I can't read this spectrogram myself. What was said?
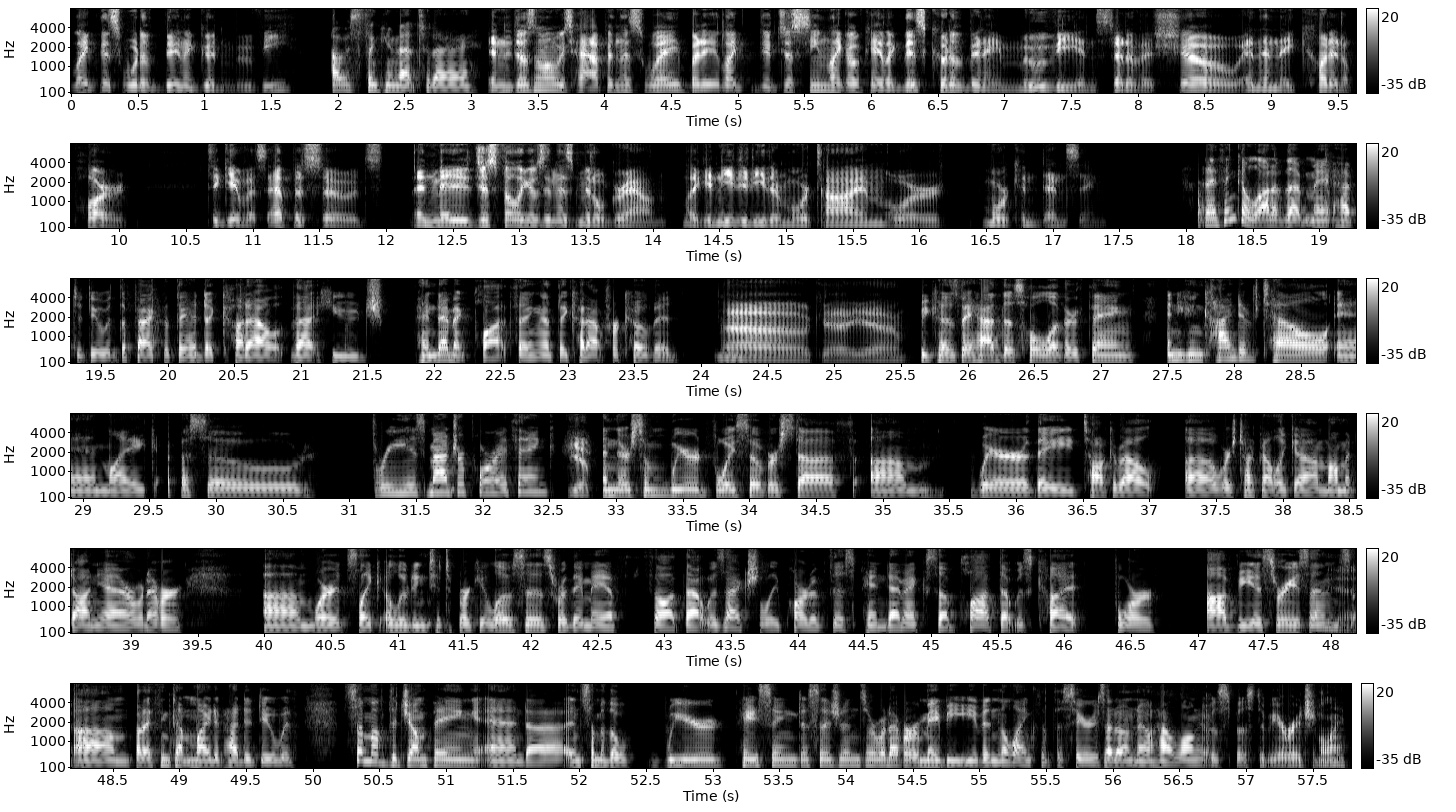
like this would have been a good movie. I was thinking that today. And it doesn't always happen this way, but it like it just seemed like okay, like this could have been a movie instead of a show, and then they cut it apart to give us episodes. And ma- it just felt like it was in this middle ground. Like it needed either more time or more condensing. And I think a lot of that may have to do with the fact that they had to cut out that huge pandemic plot thing that they cut out for COVID. Oh, okay, yeah. because they had this whole other thing and you can kind of tell in like episode three is madripoor i think Yep. and there's some weird voiceover stuff um, where they talk about uh, where he's talking about like uh, Mama Donya or whatever um, where it's like alluding to tuberculosis where they may have thought that was actually part of this pandemic subplot that was cut for obvious reasons um, but i think that might have had to do with some of the jumping and uh, and some of the weird pacing decisions or whatever or maybe even the length of the series i don't know how long it was supposed to be originally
